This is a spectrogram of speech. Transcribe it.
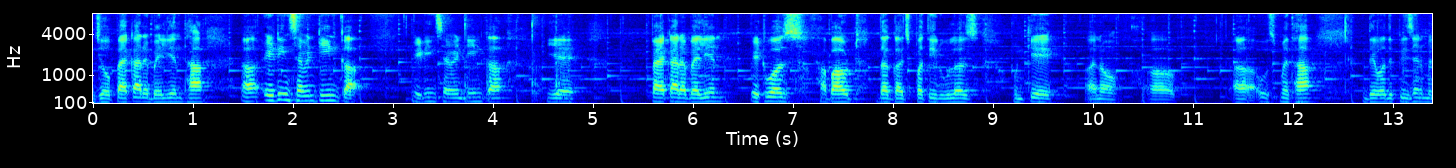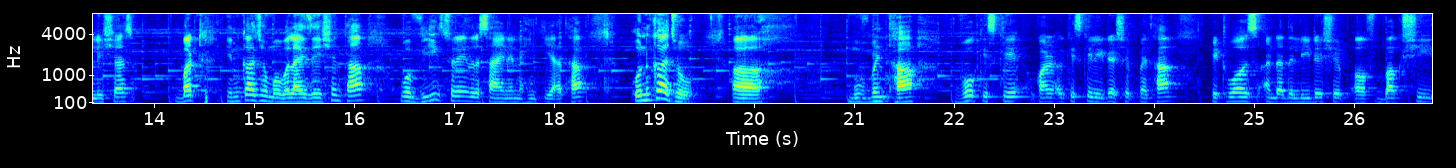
जो पैका रेबेलियन था uh, 1817 का 1817 का ये Paika rebellion it was about the Gajapati rulers उनके नो उसमें था they were the peasant militias but इनका जो मोबलाइजेशन था, वो वीर सुरेंद्र साय ने नहीं किया था। उनका जो मूवमेंट था, वो किसके किसके लीडरशिप में था? It was under the leadership of Bakshi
